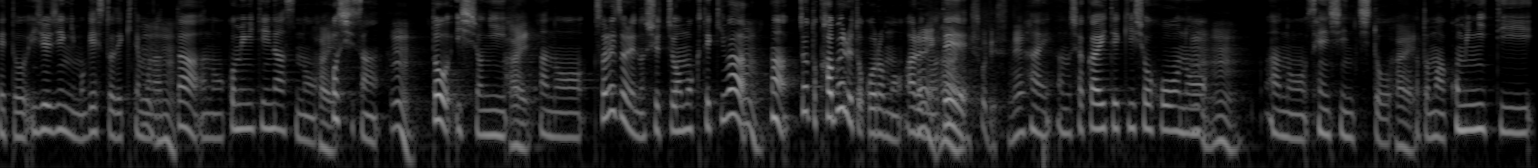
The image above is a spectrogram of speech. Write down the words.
えっと、移住人にもゲストで来てもらった、あのコミュニティナースのはい。星さんうん。と一緒に、はい。あのそれぞれの出張目的は、うん。まあ、ちょっとかぶるところもあるので、はいはい。そうですね、はい、あの社会的処方の,、うんうん。あの先進地と、はい。あとまあコミュニティ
